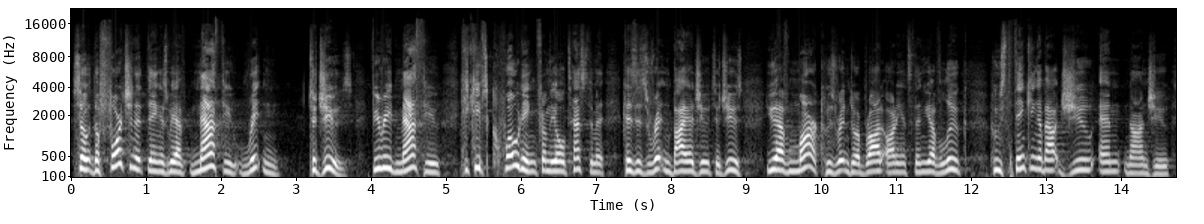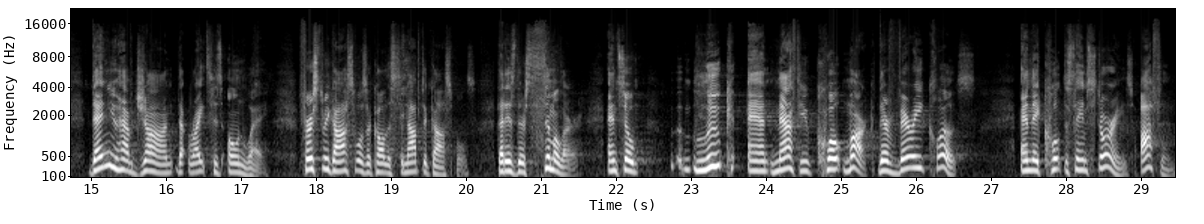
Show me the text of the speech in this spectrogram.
So, the fortunate thing is we have Matthew written to Jews. If you read Matthew, he keeps quoting from the Old Testament because it's written by a Jew to Jews. You have Mark, who's written to a broad audience. Then you have Luke, who's thinking about Jew and non Jew. Then you have John that writes his own way. First three Gospels are called the Synoptic Gospels. That is, they're similar. And so Luke and Matthew quote Mark. They're very close. And they quote the same stories often.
